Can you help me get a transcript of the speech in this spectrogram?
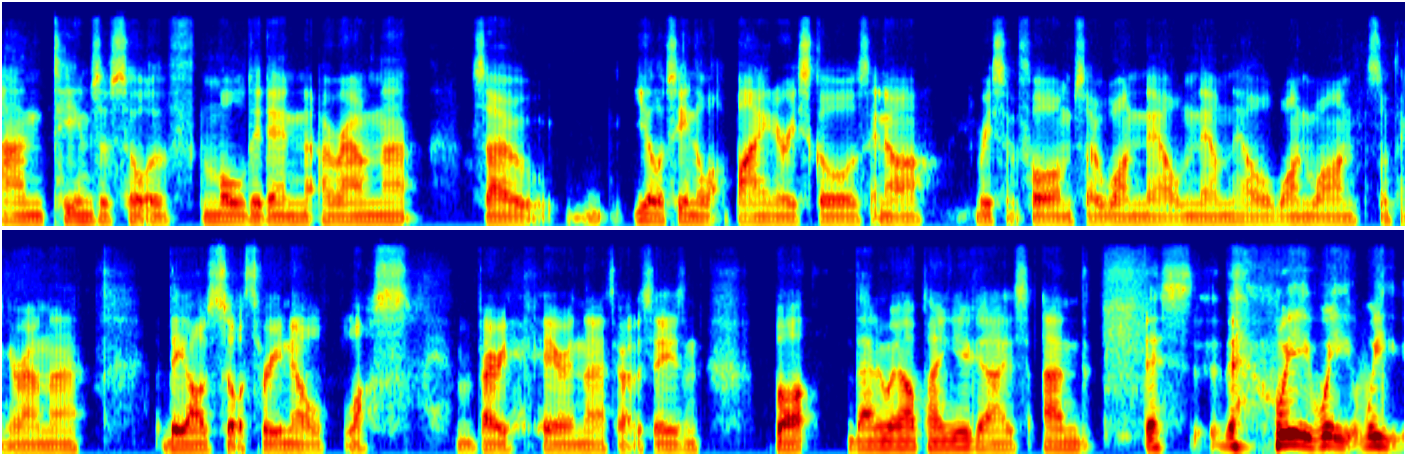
and teams have sort of molded in around that. So you'll have seen a lot of binary scores in our recent form. So 1 0, nil nil, 1 1, something around there. The odd sort of 3 0 loss very here and there throughout the season. But then we are playing you guys. And this, we, we, we,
